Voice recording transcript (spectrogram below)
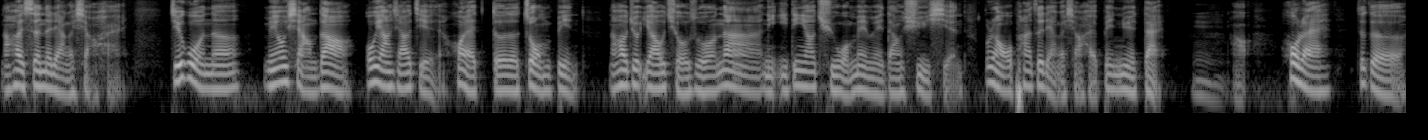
然后还生了两个小孩。结果呢，没有想到欧阳小姐后来得了重病，然后就要求说，那你一定要娶我妹妹当续弦，不然我怕这两个小孩被虐待。嗯后来这个、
